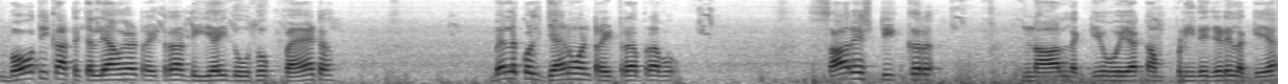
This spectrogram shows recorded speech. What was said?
ਬਹੁਤ ਹੀ ਘੱਟ ਚੱਲਿਆ ਹੋਇਆ ਟਰੈਕਟਰ ਆ DI 265 ਬਿਲਕੁਲ ਜੈਨੂਅਨ ਟਰੈਕਟਰ ਆ ਭਰਾਵੋ। ਸਾਰੇ ਸਟicker ਨਾਲ ਲੱਗੇ ਹੋਏ ਆ, ਕੰਪਨੀ ਦੇ ਜਿਹੜੇ ਲੱਗੇ ਆ।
